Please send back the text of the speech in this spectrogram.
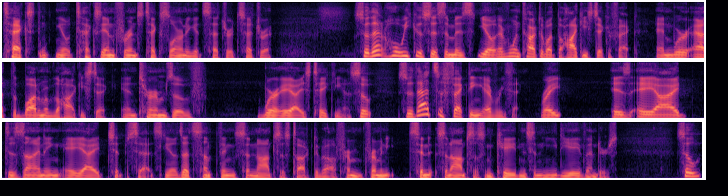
text you know text inference, text learning, et cetera, et cetera. So that whole ecosystem is you know everyone talked about the hockey stick effect, and we're at the bottom of the hockey stick in terms of where AI is taking us. So so that's affecting everything, right? Is AI designing AI chipsets. You know, that's something Synopsys talked about from from Synopsys and Cadence and EDA vendors. So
